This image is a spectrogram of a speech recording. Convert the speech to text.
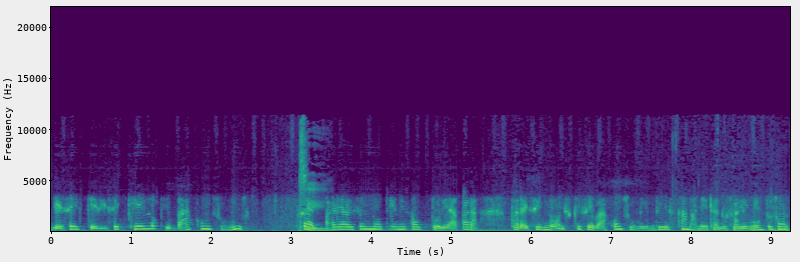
y es el que dice qué es lo que va a consumir o sea, el padre a veces no tiene esa autoridad para, para decir, no, es que se va a consumir de esta manera, los alimentos son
